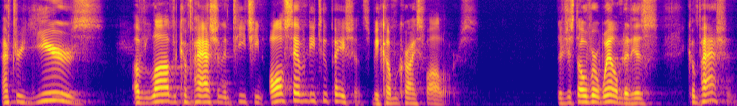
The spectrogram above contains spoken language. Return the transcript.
After years of love, compassion, and teaching, all 72 patients become Christ followers. They're just overwhelmed at his compassion.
